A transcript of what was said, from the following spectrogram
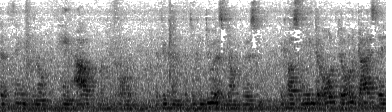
that thing you know hang out what you call it that you can that you can do as a young person because I mean the old the older guys they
